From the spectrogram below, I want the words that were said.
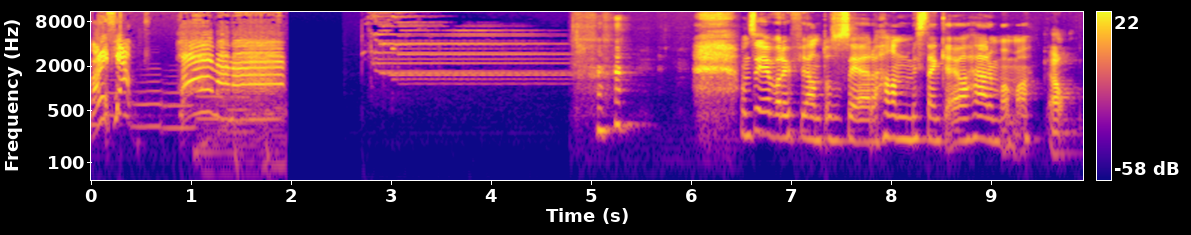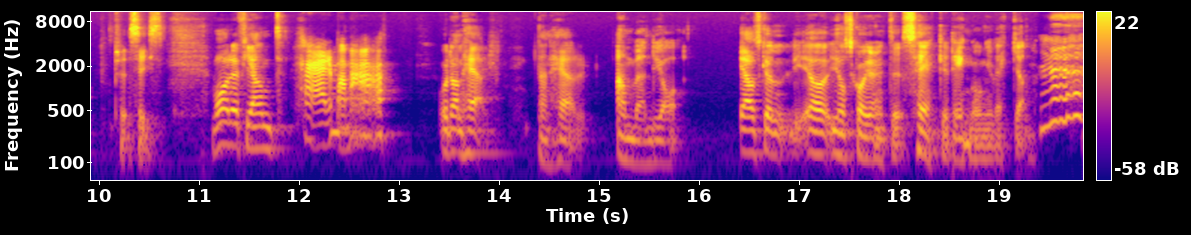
Var är fjant? Här mamma! Hon säger det är fjant och så säger han misstänker jag här mamma. Ja, precis. Var är Fjant? Här mamma! Och den här, den här använder jag. Jag, ska, jag, jag skojar inte, säkert en gång i veckan.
